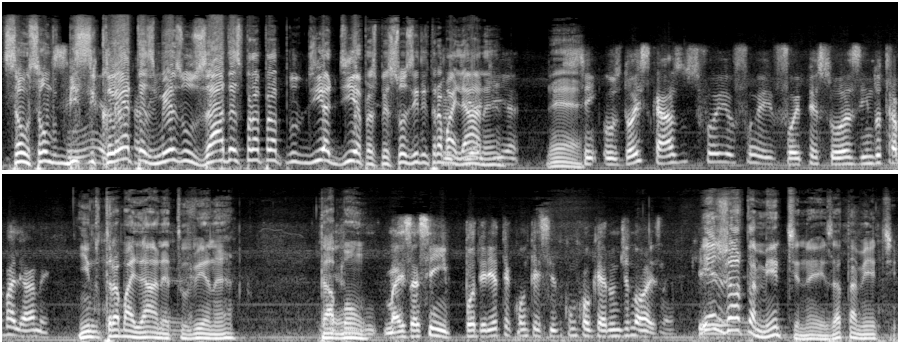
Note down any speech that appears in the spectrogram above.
São, são Sim, bicicletas exatamente. mesmo usadas para o dia a dia, para as pessoas irem trabalhar, dia né? É. Sim, os dois casos foi, foi, foi pessoas indo trabalhar, né? Indo trabalhar, né, é. tu vê, né? Tá é, bom. Mas assim, poderia ter acontecido com qualquer um de nós, né? Porque... Exatamente, né? Exatamente.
